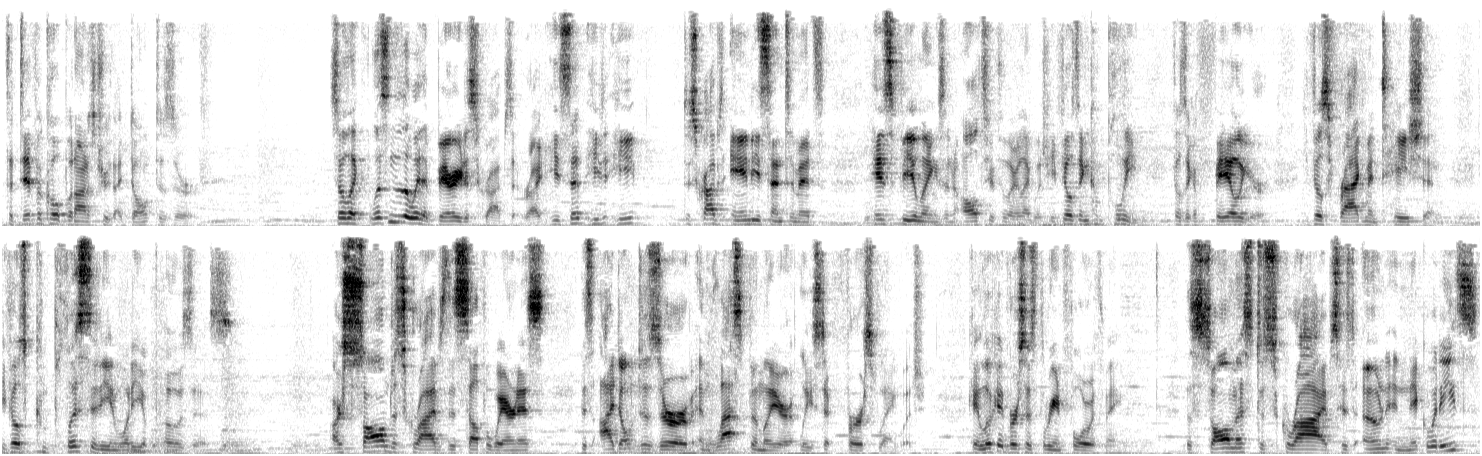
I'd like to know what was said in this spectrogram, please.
It's a difficult but honest truth. I don't deserve. So, like, listen to the way that Berry describes it, right? He said he, he describes Andy's sentiments, his feelings in all too familiar language. He feels incomplete. He feels like a failure. He feels fragmentation. He feels complicity in what he opposes. Our psalm describes this self awareness, this I don't deserve, in less familiar, at least at first, language. Okay, look at verses 3 and 4 with me. The psalmist describes his own iniquities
